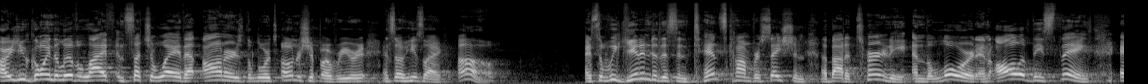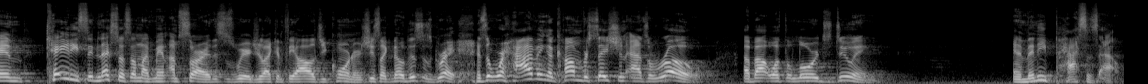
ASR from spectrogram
Are you going to live a life in such a way that honors the Lord's ownership over you? And so he's like, oh, and so we get into this intense conversation about eternity and the Lord and all of these things. And Katie sitting next to us, I'm like, man, I'm sorry, this is weird. You're like in theology corner. And she's like, no, this is great. And so we're having a conversation as a row about what the Lord's doing. And then he passes out.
